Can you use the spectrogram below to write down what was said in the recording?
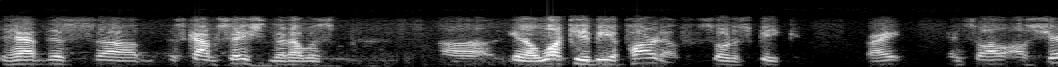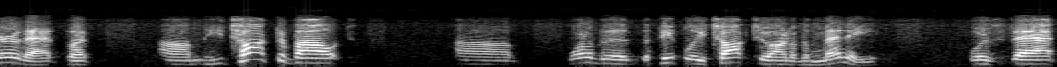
to have this uh, this conversation that I was uh, you know, lucky to be a part of, so to speak, right? And so I'll, I'll share that. But um, he talked about uh, one of the, the people he talked to out of the many was that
